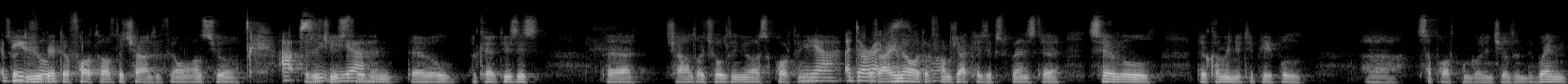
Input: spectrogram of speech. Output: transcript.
a so beautiful. do you get a photo of the child if you once you're Absolutely, registered yeah. and they will okay this is the child or children you are supporting. Yeah, a direct. I know that from Jackie's experience, the several the community people uh, support Mongolian children. When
